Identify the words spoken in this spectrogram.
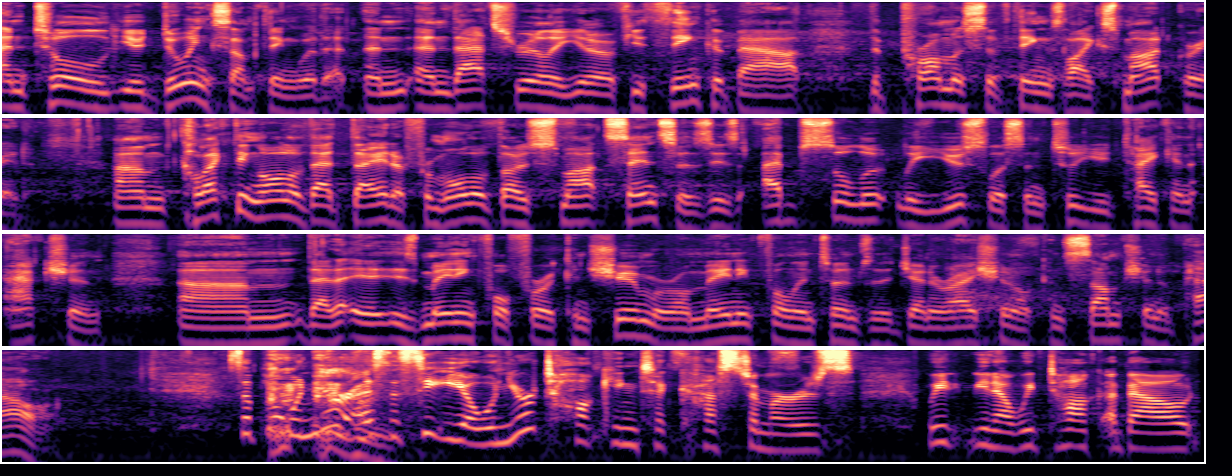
until you're doing something with it. And, and that's really, you know, if you think about the promise of things like smart grid, um, collecting all of that data from all of those smart sensors is absolutely useless until you take an action um, that is meaningful for a consumer or meaningful in terms of the generation or consumption of power. So Paul, when you're, as the CEO, when you're talking to customers, we, you know, we talk about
